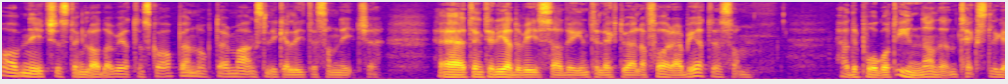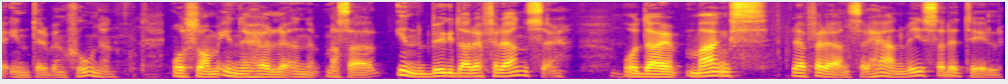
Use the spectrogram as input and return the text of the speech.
av Nietzsches Den glada vetenskapen och där Mangs lika lite som Nietzsche eh, tänkte redovisa det intellektuella förarbete som hade pågått innan den textliga interventionen och som innehöll en massa inbyggda referenser och där Mangs referenser hänvisade till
